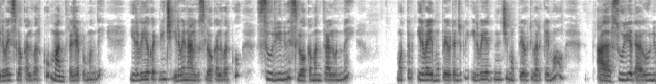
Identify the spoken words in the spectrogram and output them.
ఇరవై శ్లోకాల వరకు మంత్రజపం ఉంది. ఇరవై ఒకటి నుంచి ఇరవై నాలుగు శ్లోకాల వరకు సూర్యునివి శ్లోక మంత్రాలు ఉన్నాయి. మొత్తం ఇరవై ముప్పై ఒకటి అని చెప్పి ఇరవై ఐదు నుంచి ముప్పై ఒకటి వరకేమో ఆ సూర్యదేవుని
